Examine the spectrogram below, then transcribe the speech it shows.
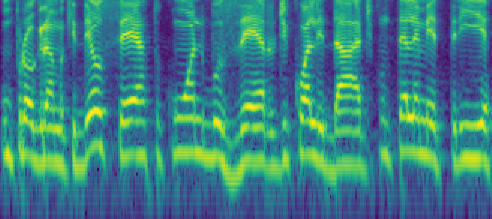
um programa que deu certo, com ônibus zero, de qualidade, com telemetria,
